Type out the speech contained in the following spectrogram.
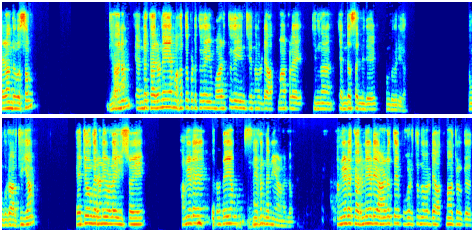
ഏഴാം ദിവസം ധ്യാനം എന്റെ കരുണയെ മഹത്വപ്പെടുത്തുകയും വാഴ്ത്തുകയും ചെയ്യുന്നവരുടെ ആത്മാക്കളെ ഇന്ന് എന്റെ സന്നിധിയെ കൊണ്ടുവരിക. നമുക്ക് പ്രാർത്ഥിക്കാം. ഏറ്റവും കരുണയുള്ള ഈശോയെ അങ്ങയുടെ ഹൃദയം സ്നേഹം തന്നെയാണല്ലോ. അങ്ങയുടെ കരുണയുടെ ആഴത്തെ പുകഴ്ത്തുന്നവരുടെ ആത്മാക്കൾക്ക്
